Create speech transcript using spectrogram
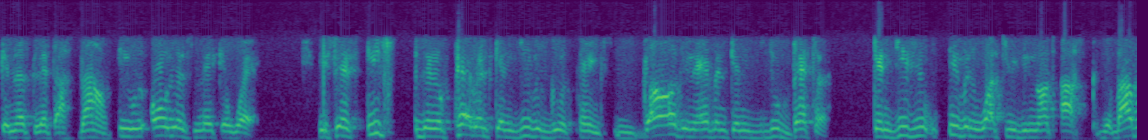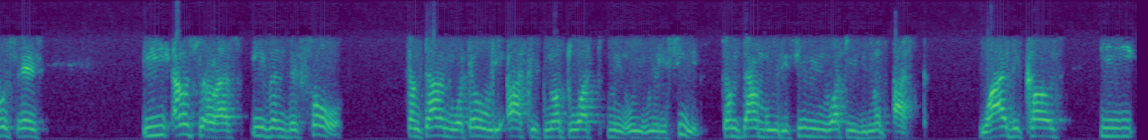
Cannot let us down. He will always make a way. He says, if the parent can give you good things, God in heaven can do better, can give you even what you did not ask. The Bible says, He answers us even before. Sometimes whatever we ask is not what we, we receive. Sometimes we receive in what we did not ask. Why? Because He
